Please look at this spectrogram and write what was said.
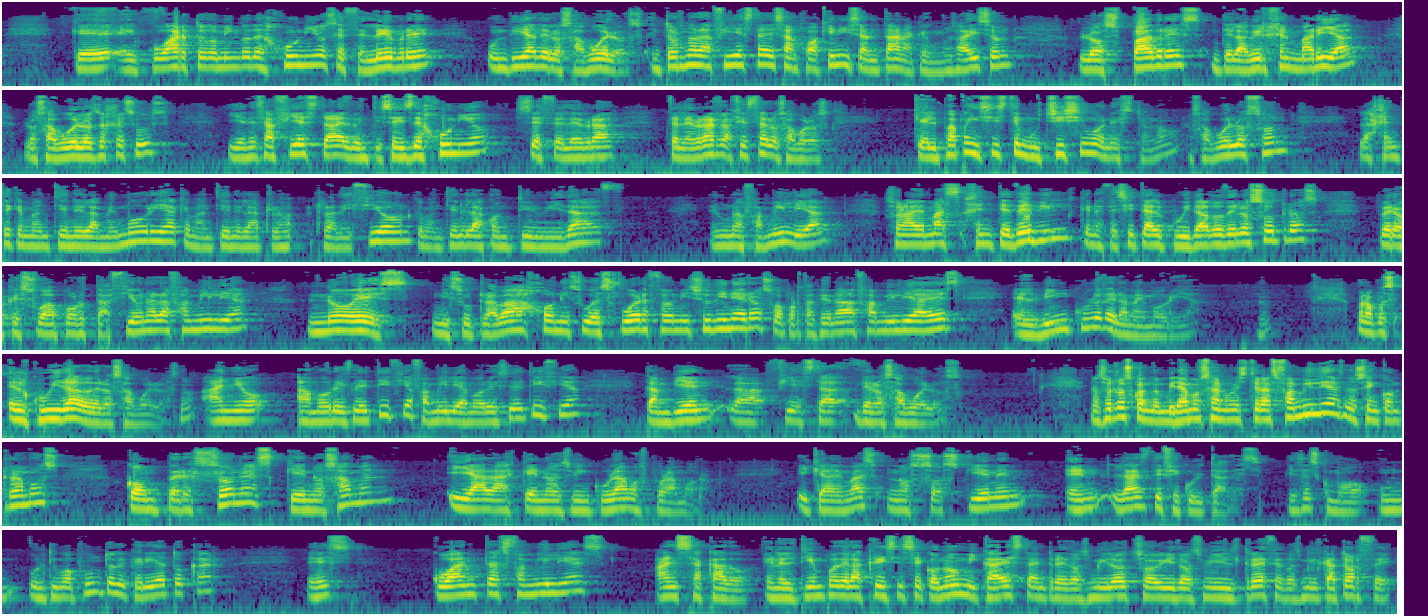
que el cuarto domingo de junio se celebre un Día de los Abuelos, en torno a la fiesta de San Joaquín y Santana, que como sabéis son los padres de la Virgen María, los abuelos de Jesús, y en esa fiesta, el 26 de junio, se celebra celebrar la fiesta de los abuelos. Que el Papa insiste muchísimo en esto, ¿no? Los abuelos son la gente que mantiene la memoria, que mantiene la tradición, que mantiene la continuidad en una familia. Son además gente débil que necesita el cuidado de los otros, pero que su aportación a la familia no es ni su trabajo, ni su esfuerzo, ni su dinero, su aportación a la familia es el vínculo de la memoria. Bueno, pues el cuidado de los abuelos. ¿no? Año Amoris Leticia, familia Amoris Leticia, también la fiesta de los abuelos. Nosotros cuando miramos a nuestras familias nos encontramos con personas que nos aman y a las que nos vinculamos por amor y que además nos sostienen en las dificultades. Y ese es como un último punto que quería tocar, es cuántas familias han sacado en el tiempo de la crisis económica esta entre 2008 y 2013, 2014,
